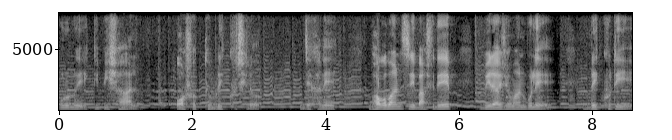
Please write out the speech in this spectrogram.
পুরনো একটি বিশাল অসত্য বৃক্ষ ছিল, যেখানে ভগবান শ্রী বাসুদেব বিরাজমান বলে বৃক্ষটি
